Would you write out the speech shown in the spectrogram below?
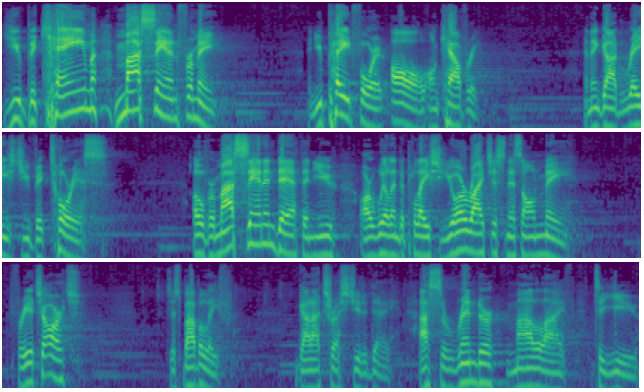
You became my sin for me. And you paid for it all on Calvary. And then God raised you victorious over my sin and death, and you are willing to place your righteousness on me free of charge just by belief. God, I trust you today. I surrender my life to you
